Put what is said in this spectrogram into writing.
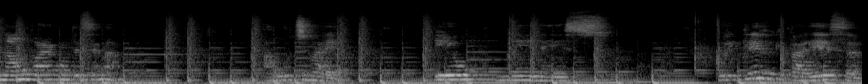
não vai acontecer nada. A última é eu mereço. Por incrível que pareça,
